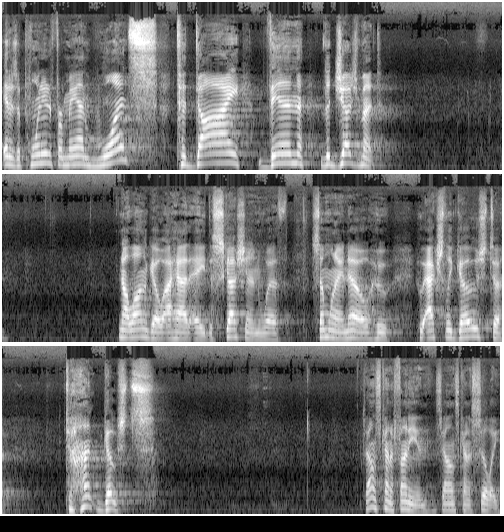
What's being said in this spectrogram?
"It is appointed for man once to die, then the judgment." Not long ago, I had a discussion with someone I know who who actually goes to, to hunt ghosts. Sounds kind of funny and sounds kind of silly.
